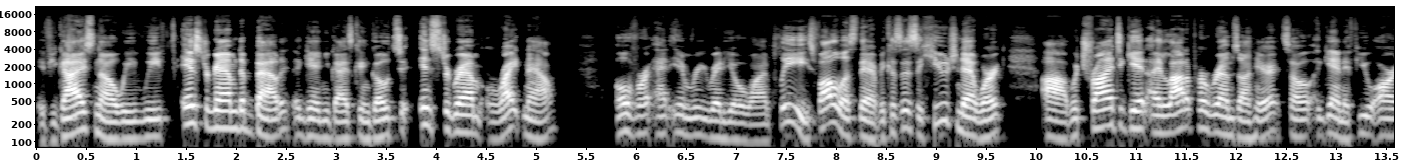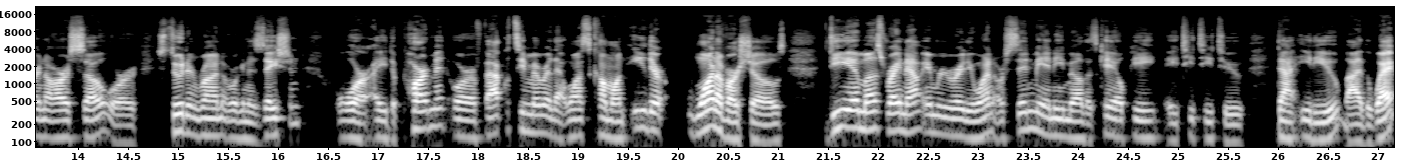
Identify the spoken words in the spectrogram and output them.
If you guys know, we we've Instagrammed about it. Again, you guys can go to Instagram right now over at Emory Radio One. Please follow us there because it's a huge network. Uh, we're trying to get a lot of programs on here. So again, if you are an RSO or student-run organization or a department or a faculty member that wants to come on either one of our shows, DM us right now, Emory Radio 1, or send me an email that's klpatt2.edu, by the way.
